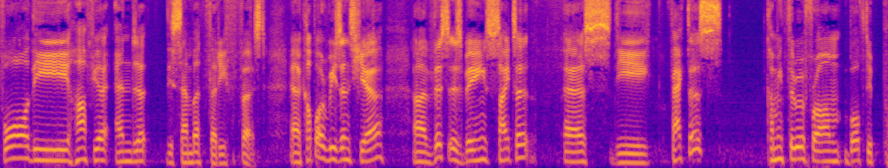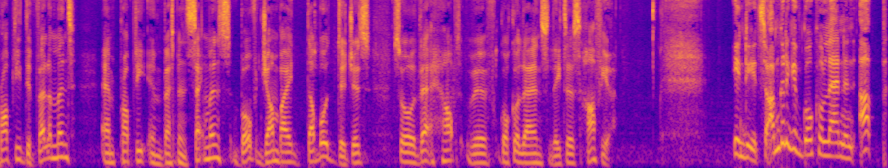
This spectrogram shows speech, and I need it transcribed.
for the half year ended December 31st. And a couple of reasons here. Uh, this is being cited as the factors coming through from both the property development and property investment segments, both jumped by double digits. So that helped with GuocoLand's latest half year. Indeed. So I'm going to give GuocoLand an up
